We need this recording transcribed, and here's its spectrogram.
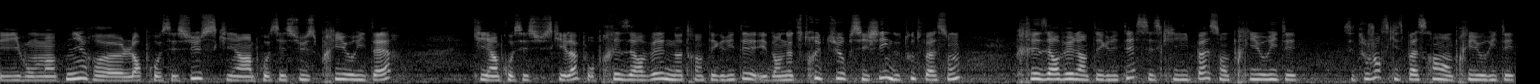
et ils vont maintenir euh, leur processus, qui est un processus prioritaire, qui est un processus qui est là pour préserver notre intégrité. Et dans notre structure psychique, de toute façon, préserver l'intégrité, c'est ce qui passe en priorité. C'est toujours ce qui se passera en priorité.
